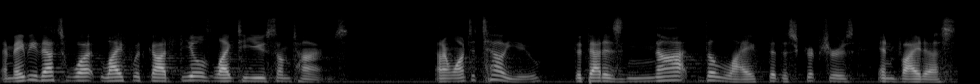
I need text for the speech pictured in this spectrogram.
And maybe that's what life with God feels like to you sometimes. And I want to tell you that that is not the life that the scriptures invite us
